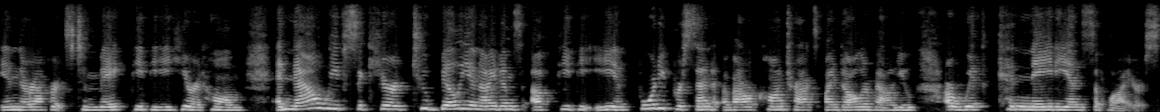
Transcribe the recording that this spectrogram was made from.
in their efforts to make PPE here at home. And now we've secured 2 billion items of PPE, and 40% of our contracts by dollar value are with Canadian suppliers.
